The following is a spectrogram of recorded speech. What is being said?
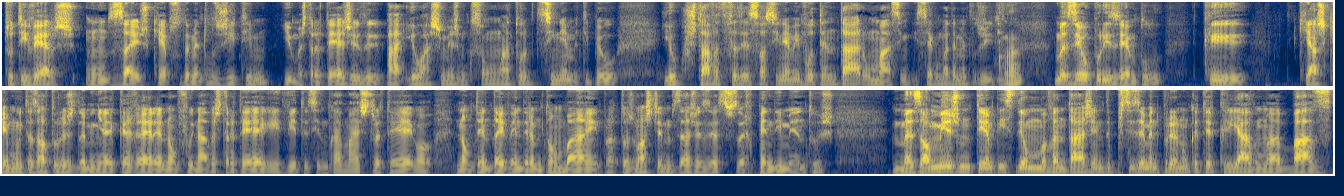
tu tiveres um desejo que é absolutamente legítimo e uma estratégia de pá, eu acho mesmo que sou um ator de cinema. Tipo, eu, eu gostava de fazer só cinema e vou tentar o máximo. Isso é completamente legítimo. Claro. Mas eu, por exemplo, que que acho que em muitas alturas da minha carreira não fui nada estratega e devia ter sido um bocado mais estratega, ou não tentei vender-me tão bem. Pronto, todos nós temos às vezes esses arrependimentos, mas ao mesmo tempo isso deu-me uma vantagem de precisamente por eu nunca ter criado uma base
